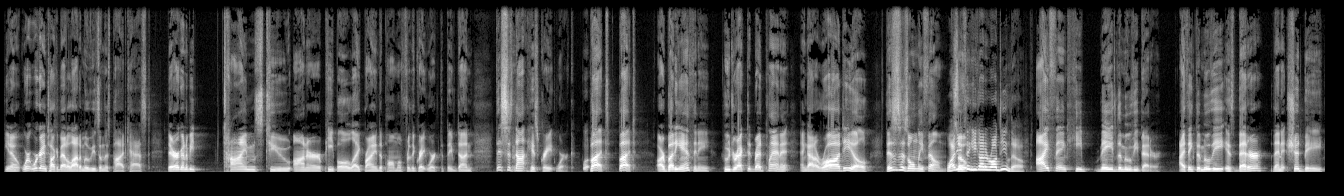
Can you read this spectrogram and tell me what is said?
You know, we're, we're going to talk about a lot of movies on this podcast. There are going to be times to honor people like Brian De Palma for the great work that they've done. This is not his great work. But, but, our buddy Anthony, who directed Red Planet and got a raw deal. This is his only film. Why do So you think he got a raw deal though? I think he made the movie better. I think the movie is better than it should be,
